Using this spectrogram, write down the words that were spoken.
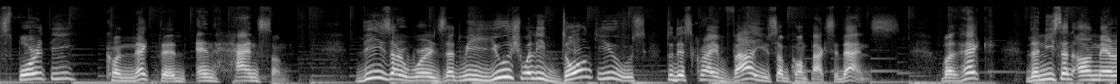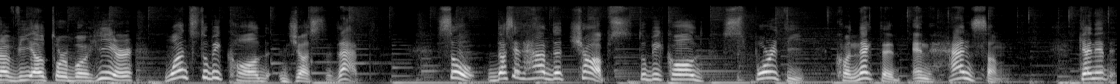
sporty, connected, and handsome. These are words that we usually don't use to describe value subcompact sedans. But heck, the Nissan Almera VL Turbo here wants to be called just that. So, does it have the chops to be called sporty, connected, and handsome? Can it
